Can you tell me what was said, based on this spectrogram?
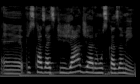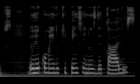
É, Para os casais que já adiaram os casamentos, eu recomendo que pensem nos detalhes.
